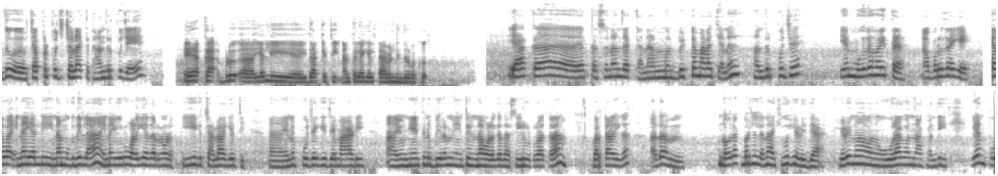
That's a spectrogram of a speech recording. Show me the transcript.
ಇದು ಚಪ್ರ ಪೂಜೆ ಚಲೋ ಆಕೈತೆ ಆಂಧ್ರ ಪೂಜೆ. ಏ ಅಕ್ಕ ಬಿಡು ಎಲ್ಲಿ ಇದಾಕೈತಿ? ನನ್ನ ತಲೆಗೆ ಎಲ್ಲಿ ಟ್ರಾವೆಲ್ ನಿಂದಿರ್ಬೇಕು? ಯಾಕ ಸುನಂದಕ್ಕ ನಮ್ಮ ಬಿಟ್ಟೆ ಮಾಡತ್ತೇನ? ಅಂದ್ರ ಪೂಜೆ? ಏನ್ ಮುಗಿದ ಹೋಯ್ತ? ನಾ ಬರುದ್ರಾಗೆ. ಇನ್ನ ಎಲ್ಲಿ? ಇನ್ನ ಮುಗ್ದಿಲ್ಲ. ಇನ್ನ ಇವ್ರು ಒಳಗೆ ಅದಾರ ನೋಡು. ಈಗ ಚಲೋ ಆಗೈತಿ. ಏನೋ ಪೂಜೆ ಗೀಜೆ ಮಾಡಿ ಇವ್ನ ಹೇಳ್ತೀನಿ ಬಿರನ್ ಹೇಳ್ತೀನಿ ನಾ ಒಳಗದ ಸೀರೆ ಉಟ್ವಾತ ಬರ್ತಾ ಈಗ. ಅದ ಗೌರಕ್ ಬರ್ಲಿಲ್ಲ ನಾ ಆಕಿಗೂ ಹೇಳಿದ್ದೆ ಹೇಳಿನ ನಾ ಊರಾಗ ಒಂದು ನಾಲ್ಕು ಮಂದಿ. ಏನು ಪೂ,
